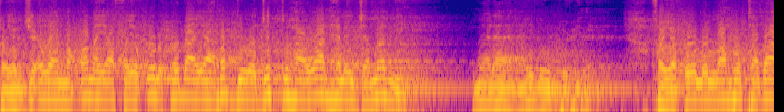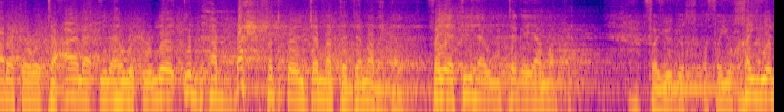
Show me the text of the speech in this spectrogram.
fayarjicu waa noqonayaa fayaquul wuxuu dhaha rabbi wajadtuhaa waan helay jannadii malaa'idoo buuxda fayaquulu allahu tabaaraka wa ilaah wuxuu leeyay idhab bax fadkhul iljannata jannada gal fayaatiiha wuu tegayaa marka fayukhayal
